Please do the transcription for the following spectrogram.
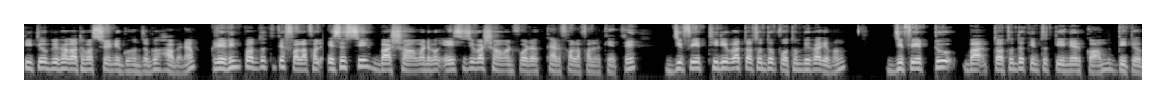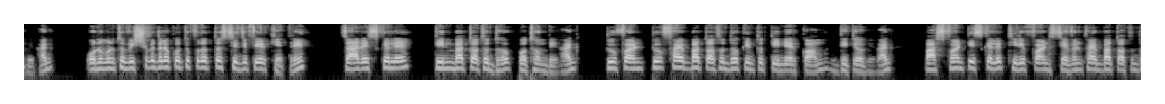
তৃতীয় বিভাগ অথবা শ্রেণি গ্রহণযোগ্য হবে না। গ্রেডিং পদ্ধতিতে ফলাফল এসএসসি বা সমান এবং এইচএসসি বা সমান পরীক্ষার ফলাফলের ক্ষেত্রে জিপিএ থ্রি বা ততোধ্য প্রথম বিভাগ এবং জিপিএ টু বা ততোধ্য কিন্তু তিনের কম দ্বিতীয় বিভাগ। অনুমোদিত বিশ্ববিদ্যালয় কর্তৃক প্রদত্ত সিজিপি এর ক্ষেত্রে চার স্কেলে তিন বা ততোধ্য প্রথম বিভাগ। টু পয়েন্ট টু ফাইভ বা ততোধ্য কিন্তু তিনের কম দ্বিতীয় বিভাগ, পাঁচ পয়েন্ট স্কেলে থ্রি পয়েন্ট সেভেন ফাইভ বা ততোধ্য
